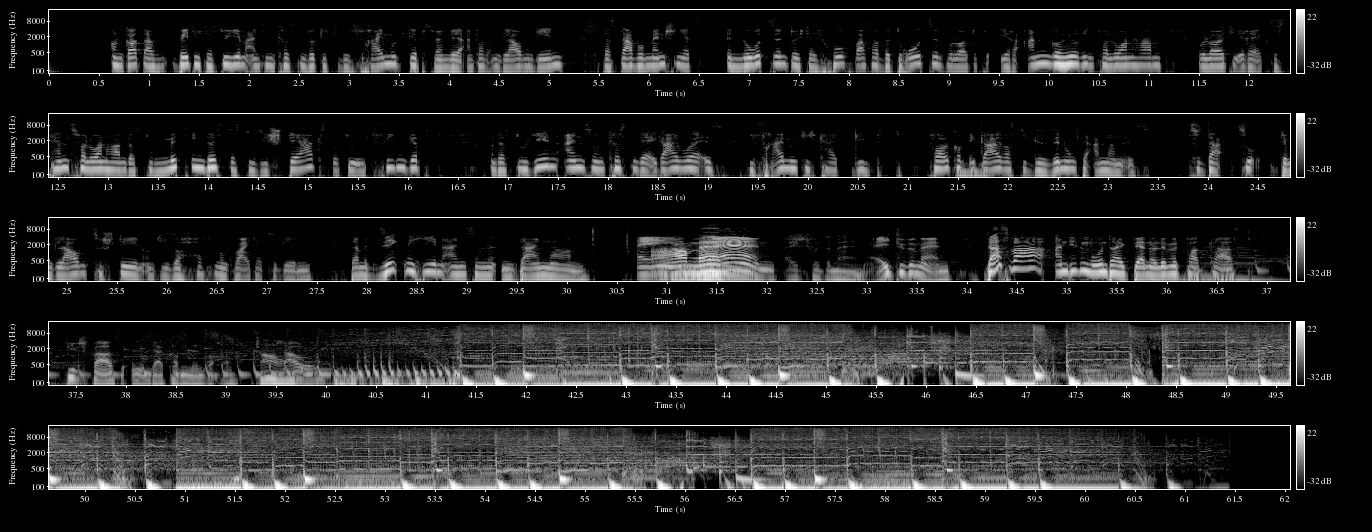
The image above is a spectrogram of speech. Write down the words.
Und Gott, da bete ich, dass du jedem einzelnen Christen wirklich diesen Freimut gibst, wenn wir einfach im Glauben gehen, dass da, wo Menschen jetzt in Not sind, durch das Hochwasser bedroht sind, wo Leute ihre Angehörigen verloren haben, wo Leute ihre Existenz verloren haben, dass du mit ihnen bist, dass du sie stärkst, dass du ihnen Frieden gibst und dass du jeden einzelnen Christen, der egal wo er ist, die Freimütigkeit gibst. Vollkommen egal, was die Gesinnung der anderen ist, zu, da, zu dem Glauben zu stehen und diese Hoffnung weiterzugeben. Damit segne ich jeden Einzelnen in deinem Namen. Amen. A to the man. A to the man. Das war an diesem Montag der No Limit Podcast. Viel Spaß in der kommenden Woche. Ciao. Ciao.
